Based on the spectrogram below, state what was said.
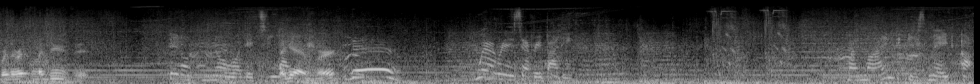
Where the rest of my dudes at? They don't know what it's like. got murked? Yeah. Where is everybody? My mind is made up.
